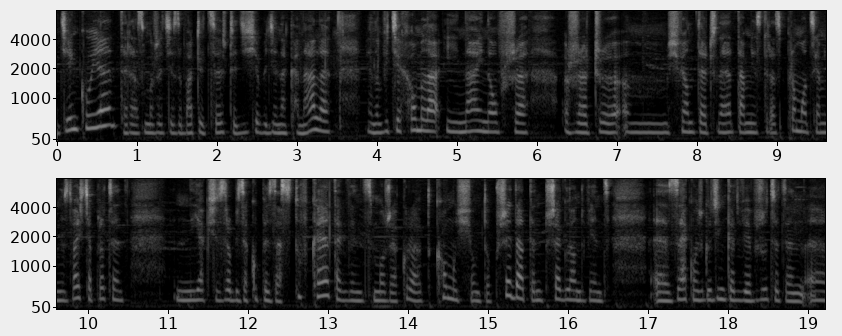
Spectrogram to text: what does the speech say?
dziękuję. Teraz możecie zobaczyć, co jeszcze dzisiaj będzie na kanale. Mianowicie Homla i najnowsze rzeczy um, świąteczne. Tam jest teraz promocja minus 20%. mm, Jak się zrobi zakupy za stówkę, tak więc może akurat komuś się to przyda, ten przegląd, więc e, za jakąś godzinkę, dwie wrzucę ten e,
